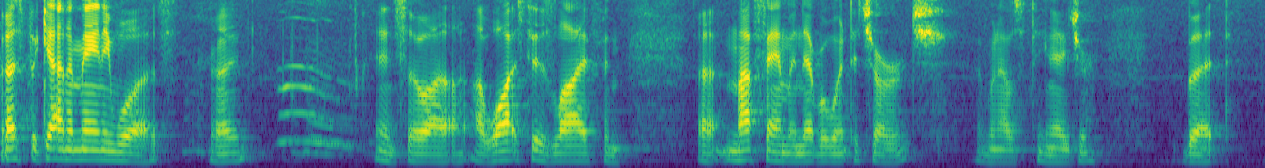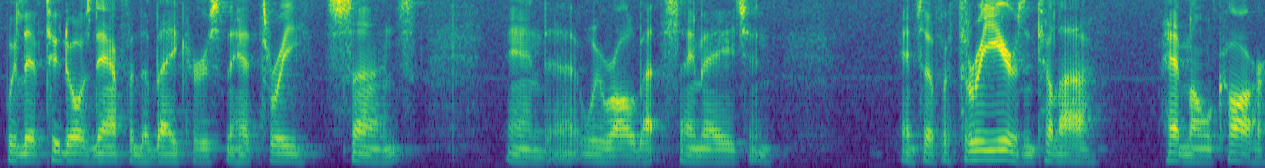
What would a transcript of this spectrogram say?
That's the kind of man he was, right? And so I, I watched his life, and uh, my family never went to church when I was a teenager, but we lived two doors down from the Bakers. They had three sons, and uh, we were all about the same age. And, and so for three years until I had my own car,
